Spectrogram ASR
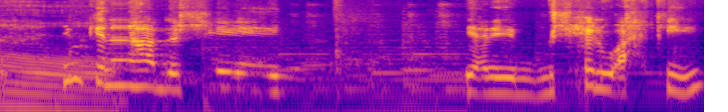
أوه. يمكن هذا الشيء يعني مش حلو أحكيه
